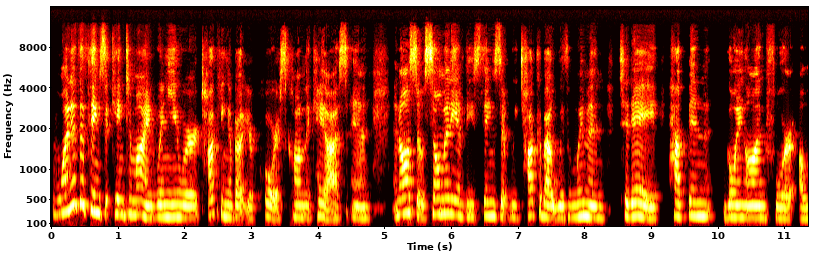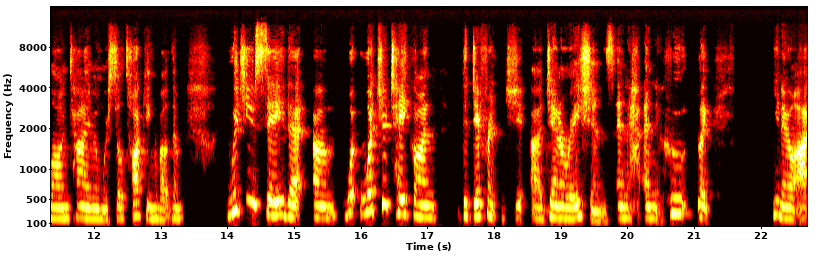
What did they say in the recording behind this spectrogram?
one of the things that came to mind when you were talking about your course calm the chaos and and also so many of these things that we talk about with women today have been going on for a long time and we're still talking about them. Would you say that um, what what's your take on the different uh, generations and and who like you know i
